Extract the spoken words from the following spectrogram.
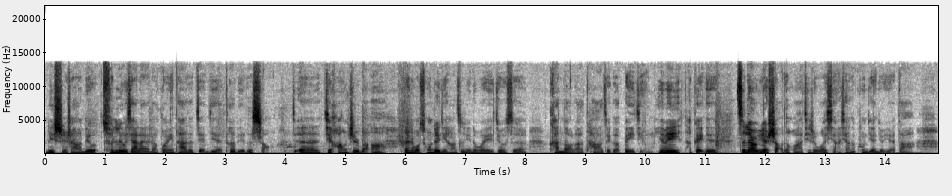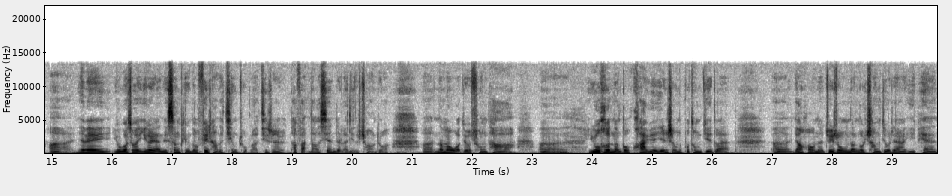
历史上留存留下来的关于他的简介特别的少，呃，几行字吧啊。但是我从这几行字里头，我也就是看到了他这个背景，因为他给的资料越少的话，其实我想象的空间就越大，啊、因为如果说一个人的生平都非常的清楚了，其实他反倒限制了你的创作，啊、那么我就从他，嗯、如何能够跨越人生的不同阶段，嗯、然后呢，最终能够成就这样一篇，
